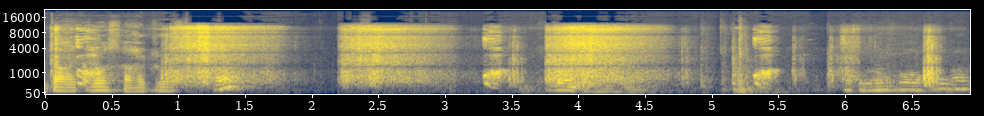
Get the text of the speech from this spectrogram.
Edeyim bakalım. Bu da cross da cross. Kapıları soğukta da.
